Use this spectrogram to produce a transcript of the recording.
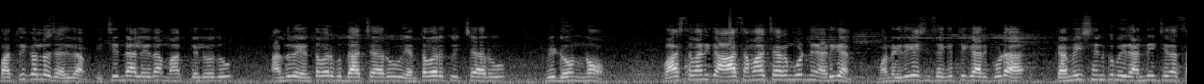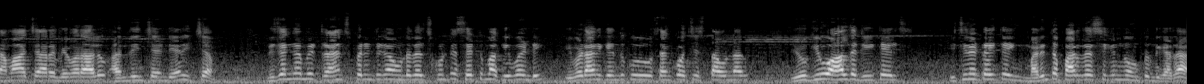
పత్రికల్లో చదివాం. ఇచ్చిందా లేదా మాకు తెలియదు. అందులో ఎంతవరకు దాచారు ఎంతవరకు ఇచ్చారు వీ డోంట్ నో వాస్తవానికి ఆ సమాచారం కూడా నేను అడిగాను. మన ఇరిగేషన్ సెక్రటరీ గారికి కూడా కమిషన్కు మీరు అందించిన సమాచార వివరాలు అందించండి అని ఇచ్చాం. నిజంగా మీరు ట్రాన్స్పరెంట్గా ఉండదలుచుకుంటే సెట్ మాకు ఇవ్వండి. ఇవ్వడానికి ఎందుకు సంకోచిస్తూ ఉన్నారు? You give all the details ఇచ్చినట్టయితే మరింత పారదర్శకంగా ఉంటుంది కదా.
